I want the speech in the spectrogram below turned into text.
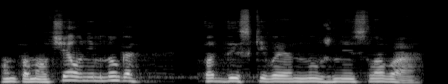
Он помолчал немного, подыскивая нужные слова.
